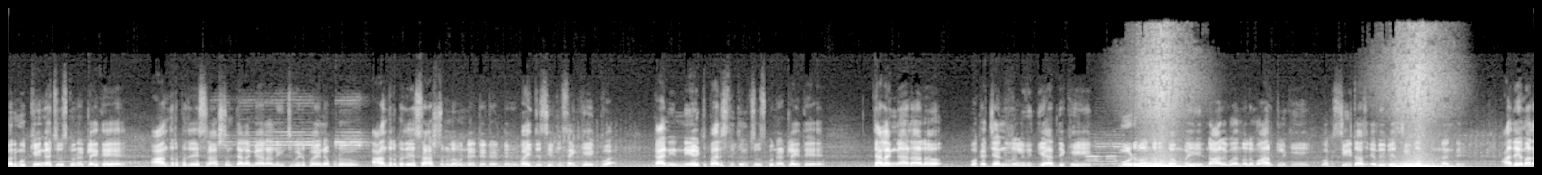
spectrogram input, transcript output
మరి ముఖ్యంగా చూసుకున్నట్లయితే ఆంధ్రప్రదేశ్ రాష్ట్రం తెలంగాణ నుంచి విడిపోయినప్పుడు ఆంధ్రప్రదేశ్ రాష్ట్రంలో ఉండేటటువంటి వైద్య సీట్ల సంఖ్య ఎక్కువ. కానీ నేటి పరిస్థితులు చూసుకున్నట్లయితే తెలంగాణలో ఒక జనరల్ విద్యార్థికి మూడు వందల తొంభై నాలుగు వందల మార్కులకి ఒక సీట్ ఎంబీబీఎస్ సీట్ వస్తుందండి. అదే మన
